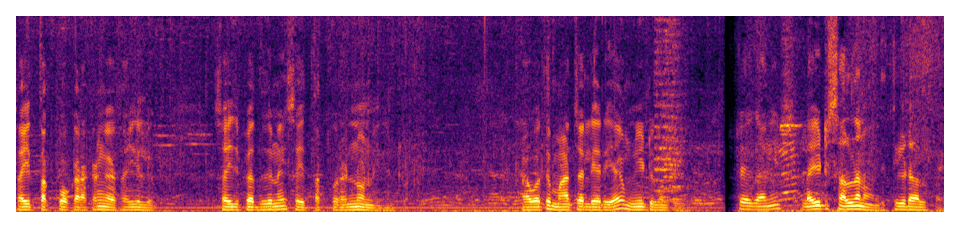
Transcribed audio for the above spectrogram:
సైజ్ తక్కువ ఒక రకంగా సైజులు. సైజు పెద్దది ఉన్నాయి సైజు తక్కువ రెండు ఉన్నాయి దీంట్లో. కాకపోతే మాచర్ల ఏరియా నీట్గా ఉంటుంది. అంటే కానీ లైట్ చల్లదనం ఉంది తీడాలపై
